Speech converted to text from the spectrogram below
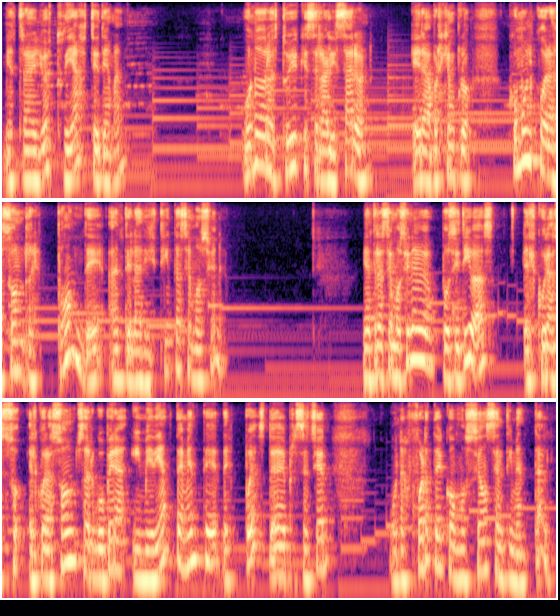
mientras yo estudiaba este tema, uno de los estudios que se realizaron era, por ejemplo, cómo el corazón responde ante las distintas emociones. Ante las emociones positivas, el corazón, el corazón se recupera inmediatamente después de presenciar una fuerte conmoción sentimental.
